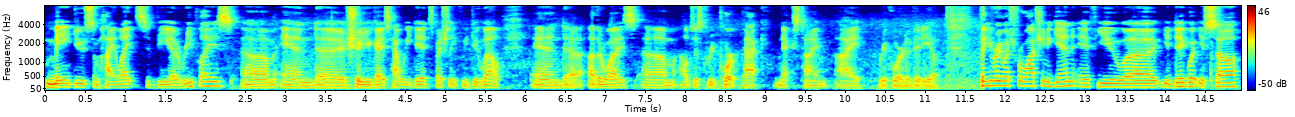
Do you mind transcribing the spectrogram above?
may do some highlights via replays um, and uh, show you guys how we did, especially if we do well. And uh, otherwise, um, I'll just report back next time I record a video. Thank you very much for watching again. If you uh, you dig what you saw,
